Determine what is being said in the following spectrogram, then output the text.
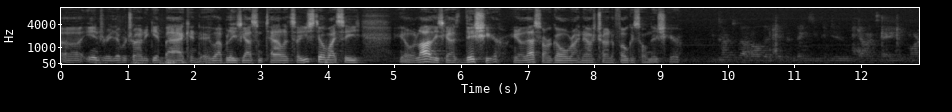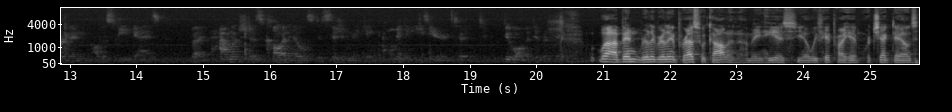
uh, injury that we're trying to get back, and who I believe's got some talent. So you still might see, you know, a lot of these guys this year. You know, that's our goal right now is trying to focus on this year. You talked about all the different things you can do, Dante, Marvin, all the speed guys, but how much does Collin Hill's decision-making make it easier to, to do all the different things? Well, I've been really, really impressed with Collin. I mean, he is, you know, we've hit, probably hit more checkdowns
